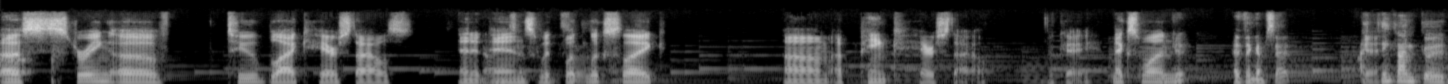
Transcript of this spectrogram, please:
a string of two black hairstyles, and it No, ends with what looks uh, like um a pink hairstyle. Okay, next one. Okay, I think I'm set. Okay. I think I'm good.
